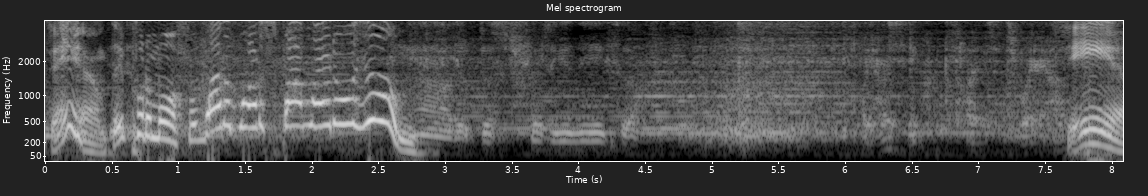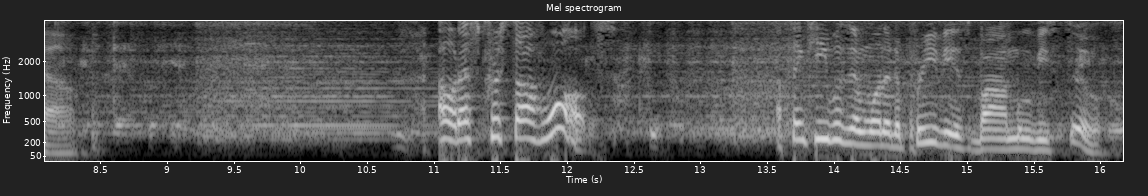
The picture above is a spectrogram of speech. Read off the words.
Damn, they put him on for why the why the spotlight on him? Dust floating in the ether. Damn. Oh, that's Christoph Waltz. I think he was in one of the previous Bond movies too.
